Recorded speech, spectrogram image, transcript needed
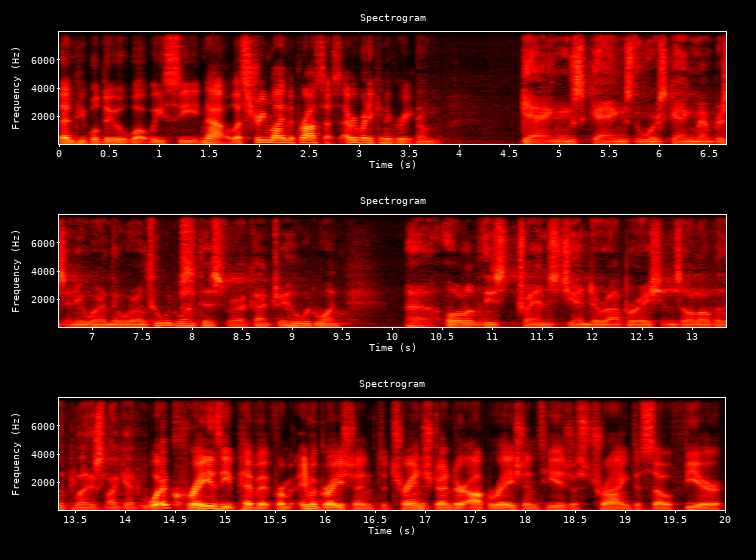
then people do what we see now. Let's streamline the process. Everybody can agree. From gangs, gangs, the worst gang members anywhere in the world. Who would want this for our country? Who would want uh, all of these transgender operations all over the place like at what a crazy pivot from immigration to transgender operations he is just trying to sow fear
